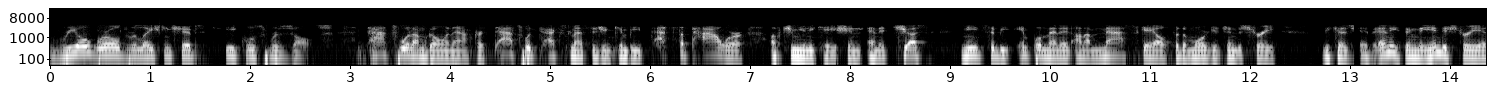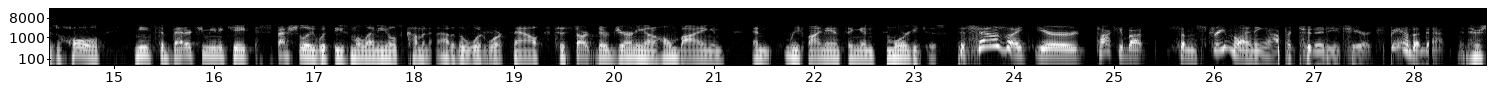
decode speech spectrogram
real world relationships equals results. That's what I'm going after. That's what text messaging can be. That's the power of communication. And it just needs to be implemented on a mass scale for the mortgage industry because if anything, the industry as a whole needs to better communicate, especially with these millennials coming out of the woodwork now to start their journey on home buying and, and refinancing and mortgages. It sounds like you're talking about some streamlining opportunities here. Expand on that. There's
